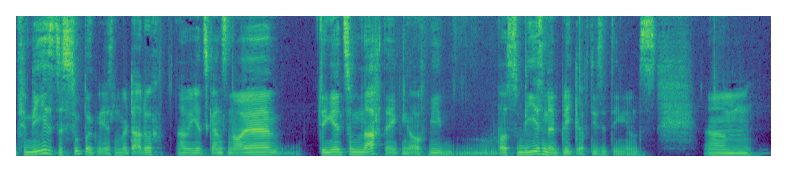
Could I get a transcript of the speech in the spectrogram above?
für mich ist das super gewesen, weil dadurch habe ich jetzt ganz neue Dinge zum Nachdenken, auch wie, was, wie ist mein Blick auf diese Dinge? Und das, ähm,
